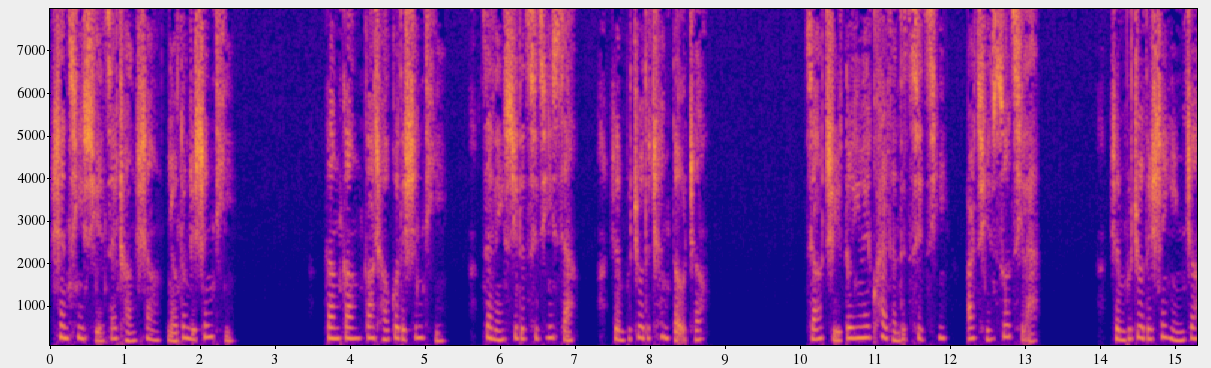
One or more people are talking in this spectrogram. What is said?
单庆雪在床上扭动着身体，刚刚高潮过的身体，在连续的刺激下，忍不住的颤抖着，脚趾都因为快感的刺激而蜷缩起来，忍不住的呻吟着。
